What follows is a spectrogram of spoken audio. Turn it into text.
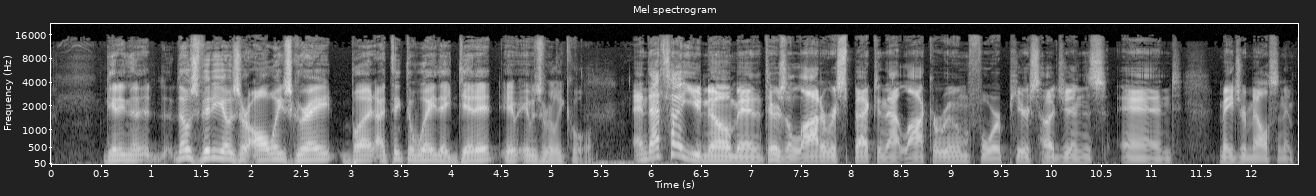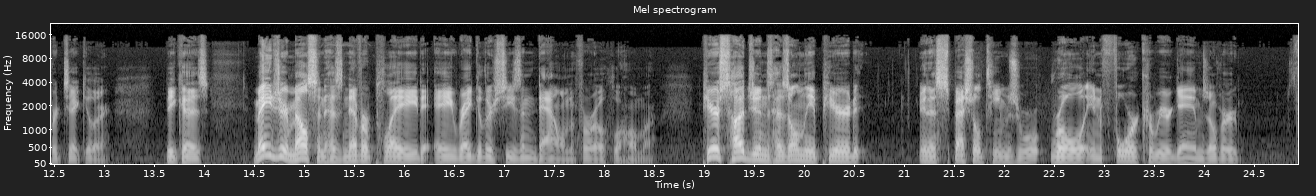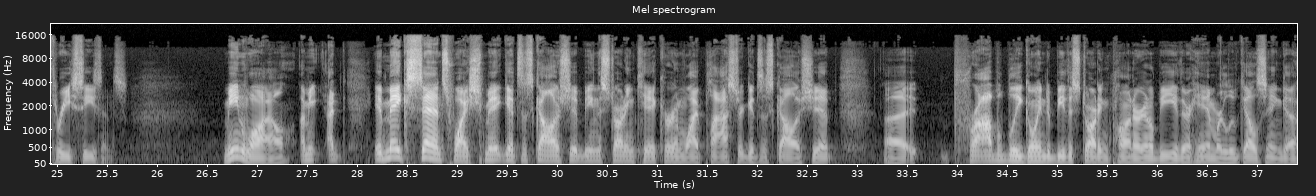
Getting the those videos are always great, but I think the way they did it, it, it was really cool. And that's how you know, man, that there's a lot of respect in that locker room for Pierce Hudgens and Major Melson in particular. Because Major Melson has never played a regular season down for Oklahoma. Pierce Hudgens has only appeared in a special teams ro- role in four career games over three seasons. Meanwhile, I mean, I, it makes sense why Schmidt gets a scholarship being the starting kicker and why Plaster gets a scholarship. Uh, probably going to be the starting punter. It'll be either him or Luke Elzinga.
